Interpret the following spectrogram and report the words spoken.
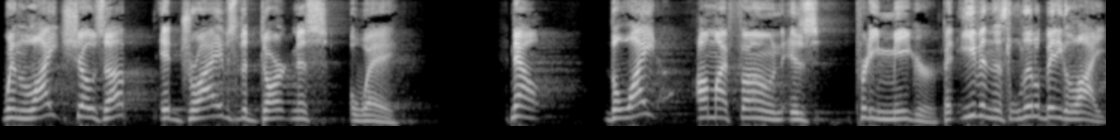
when light shows up, it drives the darkness away. Now, the light on my phone is pretty meager, but even this little bitty light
